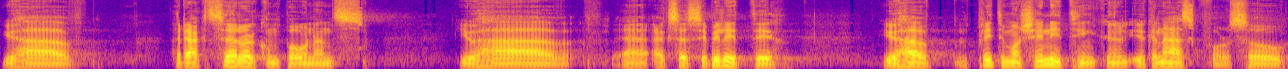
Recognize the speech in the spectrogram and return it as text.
you have React server components, you have uh, accessibility, you have pretty much anything you can ask for. So,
